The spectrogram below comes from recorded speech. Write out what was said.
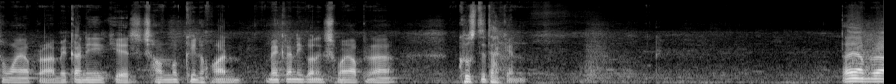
সময় আপনারা মেকানিকের সম্মুখীন হন। মেকানিক অনেক সময় আপনারা খুঁজতে থাকেন। তাই আমরা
